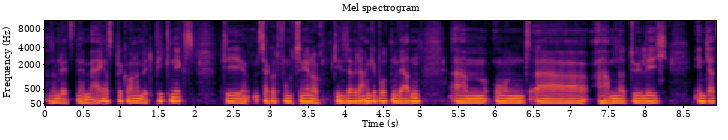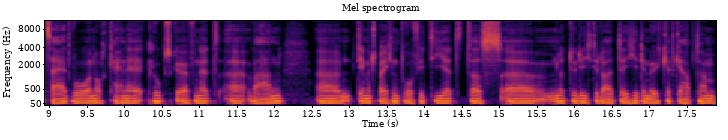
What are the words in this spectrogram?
Also im letzten Mai erst begonnen mit Picknicks, die sehr gut funktionieren, auch dieses Jahr wieder angeboten werden. Ähm, und äh, haben natürlich in der Zeit, wo noch keine Clubs geöffnet äh, waren, äh, dementsprechend profitiert, dass äh, natürlich die Leute hier die Möglichkeit gehabt haben,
